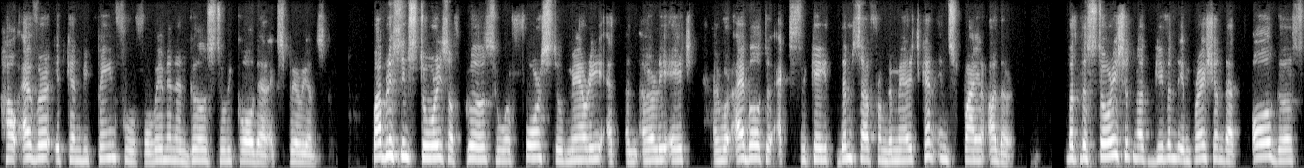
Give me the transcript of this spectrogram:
However, it can be painful for women and girls to recall their experience. Publishing stories of girls who were forced to marry at an early age and were able to extricate themselves from the marriage can inspire others. But the story should not give the impression that all girls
